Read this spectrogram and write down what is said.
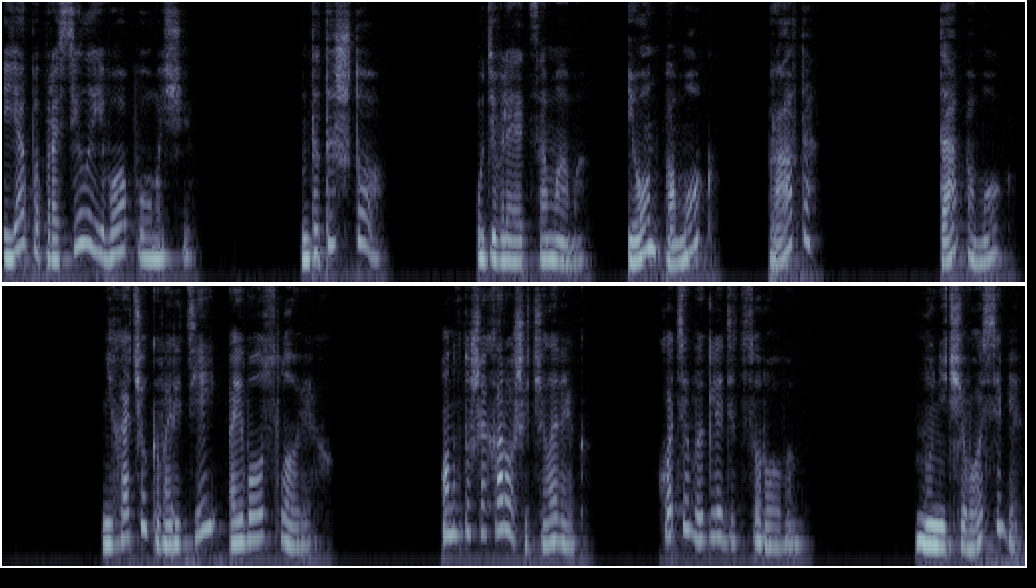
и я попросила его о помощи. «Да ты что?» – удивляется мама. «И он помог? Правда?» «Да, помог. Не хочу говорить ей о его условиях. Он в душе хороший человек, хоть и выглядит суровым. Ну ничего себе!»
